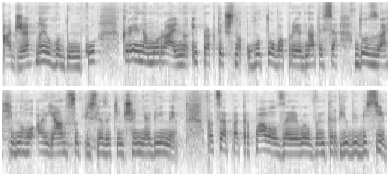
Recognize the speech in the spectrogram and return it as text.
Адже на його думку, країна морально і практично готова приєднатися до західного альянсу після закінчення війни. Про це Петер Павел заявив в інтерв'ю BBC.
